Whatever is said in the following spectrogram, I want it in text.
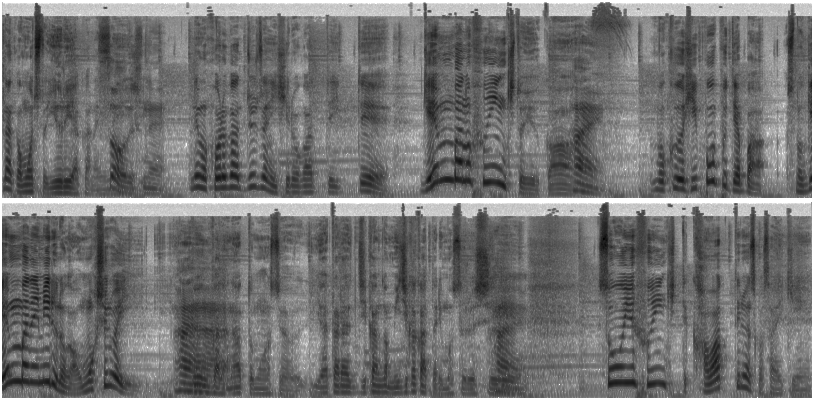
なんかもうちょっと緩やかなイメージ。そうですね。でもこれが徐々に広がっていって現場の雰囲気というか、はい。僕ヒップホップってやっぱその現場で見るのが面白いはい文化だなと思うんですよ、やたら時間が短かったりもするし、はい。そういう雰囲気って変わってるんですか最近？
